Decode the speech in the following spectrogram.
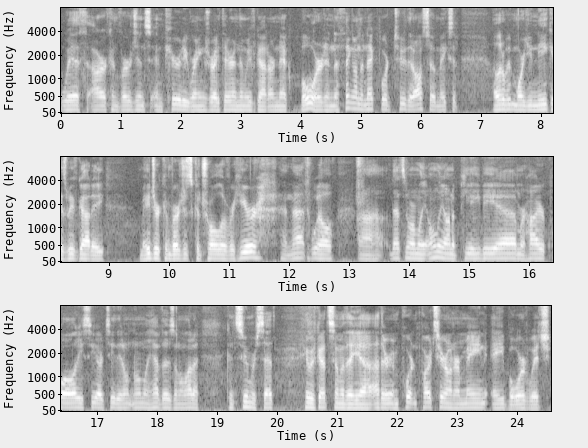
with our convergence and purity rings right there. And then we've got our neck board. And the thing on the neck board too that also makes it a little bit more unique is we've got a major convergence control over here. And that will uh, that's normally only on a PVM or higher quality CRT they don't normally have those on a lot of consumer sets here we've got some of the uh, other important parts here on our main A board which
